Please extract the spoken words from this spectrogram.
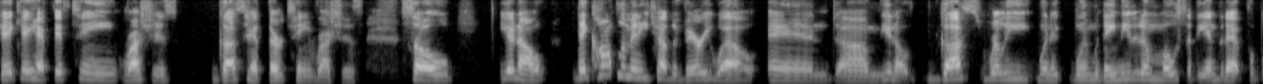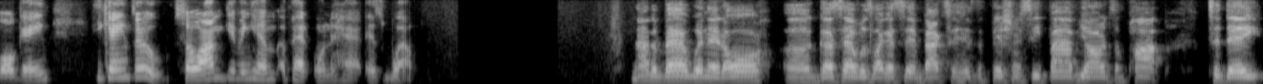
JK had 15 rushes, Gus had 13 rushes. So, you know, they complement each other very well. And um, you know, Gus really when it when they needed him most at the end of that football game, he came through. So I'm giving him a pat on the hat as well. Not a bad win at all. Uh, Gus Edwards, like I said, back to his efficiency, five yards a pop today.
